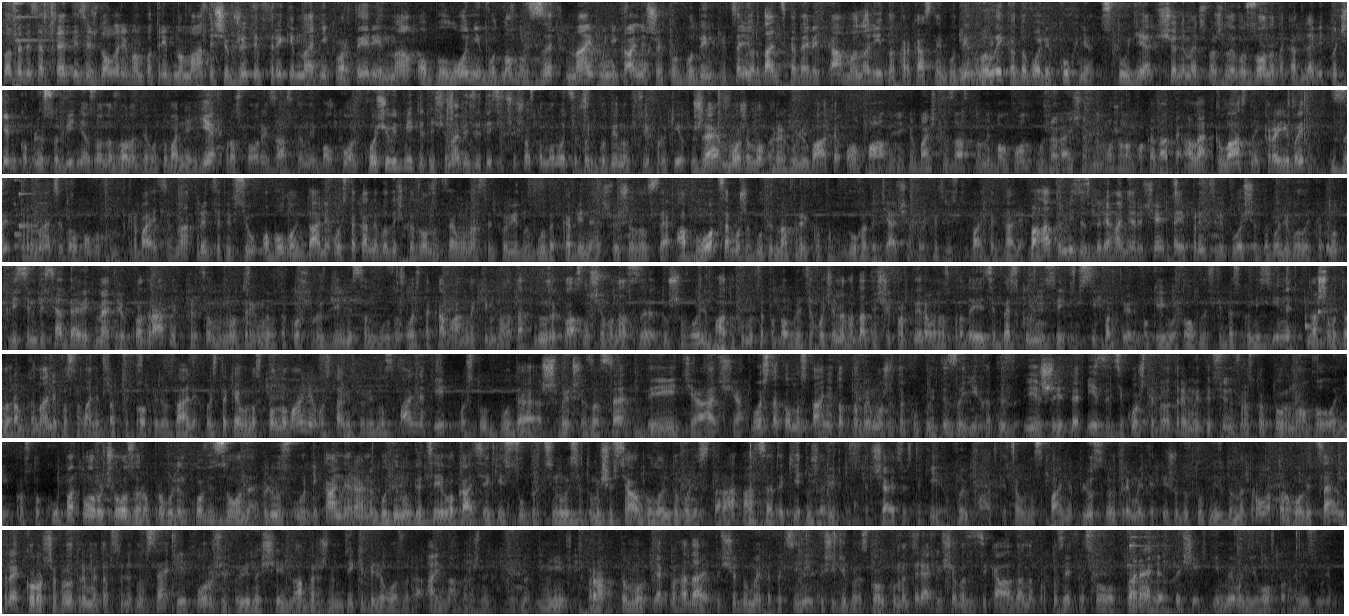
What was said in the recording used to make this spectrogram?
155 тисяч доларів вам потрібно мати, щоб жити в трикімнатній квартирі на оболоні в одному з найунікальніших тут будинків. Це Йорданська 9К, монолітно-каркасний будинок, велика доволі кухня, студія, що не менш важливо, зона така для відпочинку, плюс обідня зона, зона для готування. Є просторий засклений балкон. Хочу відмітити, що навіть у 2006 році, хоч будинок цих років, вже можемо регулювати опалення. Як ви бачите, засклений балкон уже вечір не можу вам показати, але класний краєвид з 13-го поверху відкривається на в принципі всю оболонь. Далі, ось така невеличка зона. Це у нас відповідно буде кабінет, швидше за все, або це може бути, наприклад, там друга дитяча або якась гостєва і так далі. Багато місць зберігання речей, та і в принципі площа доволі велика. Тут 89 метрів квадратних. При цьому ми отримуємо також роздільні санвузол. Ось така ванна кімната. Дуже класно, що вона з душовою. Багато кому це подобається. Хочу нагадати, що квартира у нас продається без комісії, як і всі квартири по Києву та області безкомісійних. В нашому телеграм-каналі посилання в шапці профілю. Далі, ось таке у нас планування. Ось там відповідно спальня, і ось тут буде швидше за все дитяча. В ось такому стані, тобто ви можете купити, заїхати і жити. І за ці кошти ви отримаєте всю інфраструктуру на оболоні. Просто купа поруч озеро, прогулянкові зони, плюс унікальний реально будинок для цієї локації, який супер цінується, тому що вся оболонь доволі стара. А це такі дуже рідко зустрічаються ось такі випадки. Це у нас спальня. Плюс ви отримаєте пішу доступність до метро, торгові центри. Коротше, ви отримаєте абсолютно все, і поруч відповідно ще й набережна не тільки біля озера, а й набережна відповідно Дніпра. Тому як ви гадаєте, що думаєте по ціні? Пишіть обов'язково в коментарях. Якщо вас зацікавила дана пропозиція, слово перегляд пишіть, і ми вам його організуємо.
